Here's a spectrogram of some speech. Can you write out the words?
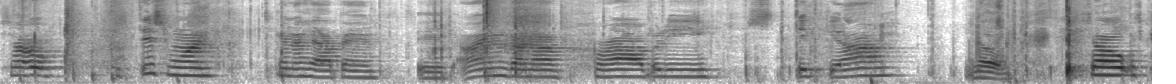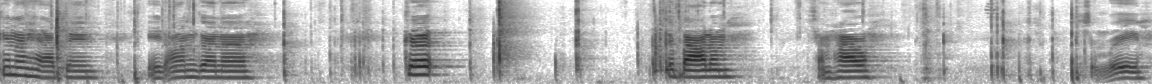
So, this one gonna happen is I'm gonna probably stick it on. No. So, what's gonna happen is I'm gonna cut the bottom somehow some way.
